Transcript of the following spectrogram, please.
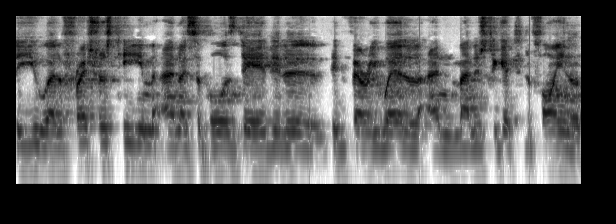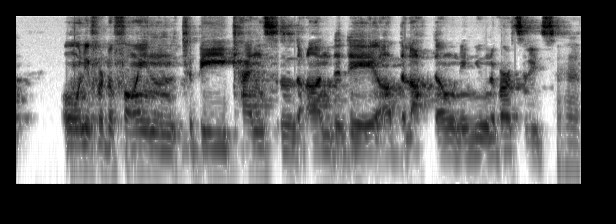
the UL Freshers team, and I suppose they did a, did very well and managed to get to the final. Only for the final to be cancelled on the day of the lockdown in universities. Uh-huh.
